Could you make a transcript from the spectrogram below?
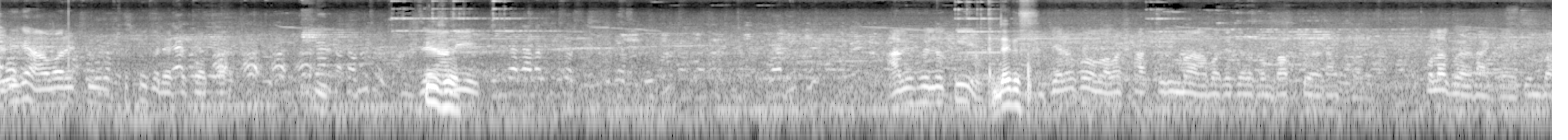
এদিকে আমার একটু ছোট্ট করে একটা কথা। যে? আমি আমি হইল কি? যেরকম আমার শাশুড়ি মা আমাকে যেরকম বাপ করে ডাক দেয় কোলা করে ডাক দেয় কিংবা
